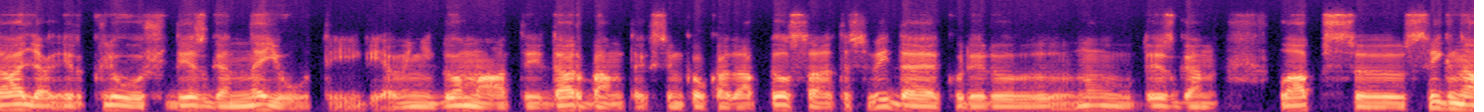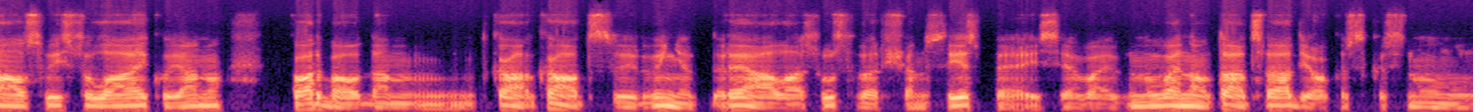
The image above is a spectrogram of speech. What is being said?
daļa ir kļuvuši diezgan nejūtīgi. Ja viņi domāti darbam, teiksim, kaut kādā pilsētas vidē, kur ir nu, diezgan labs uh, signāls visu laiku, ja, nu, pārbaudām, kā, kāds ir viņa reālās uztveršanas iespējas, ja, vai, nu, vai nav tāds radio, kas, kas nu,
